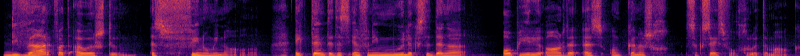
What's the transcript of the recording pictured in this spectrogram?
Die werk wat ouers doen is fenomenaal. Ek dink dit is een van die moeilikste dinge op hierdie aarde is om kinders suksesvol groot te maak.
